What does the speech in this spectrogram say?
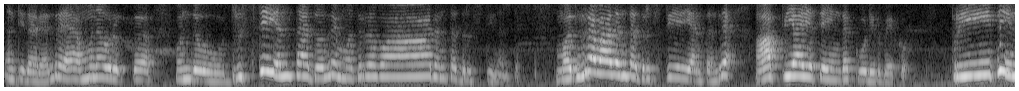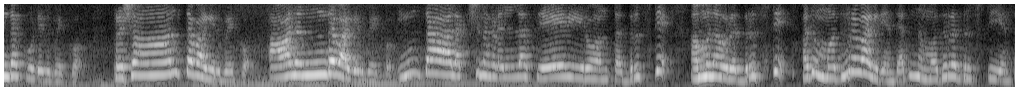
ಅಂತಿದ್ದಾರೆ. ಅಂದ್ರೆ ಅಮ್ಮನವ್ರ ಒಂದು ದೃಷ್ಟಿ ಎಂಥದ್ದು ಅಂದ್ರೆ ಮಧುರವಾದಂಥ ದೃಷ್ಟಿನಂತೆ. ಮಧುರವಾದಂಥ ದೃಷ್ಟಿ ಅಂತಂದ್ರೆ ಆಪ್ಯಾಯತೆಯಿಂದ ಕೂಡಿರ್ಬೇಕು. ಪ್ರೀತಿಯಿಂದ ಕೂಡಿರಬೇಕು, ಪ್ರಶಾಂತವಾಗಿರಬೇಕು, ಆನಂದವಾಗಿರಬೇಕು. ಇಂಥ ಲಕ್ಷಣಗಳೆಲ್ಲ ಸೇರಿ ಇರುವಂಥ ದೃಷ್ಟಿ, ಅಮ್ಮನವರ ದೃಷ್ಟಿ, ಅದು ಮಧುರವಾಗಿದೆ ಅಂತೆ. ಅದನ್ನ ಮಧುರ ದೃಷ್ಟಿ ಅಂತ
